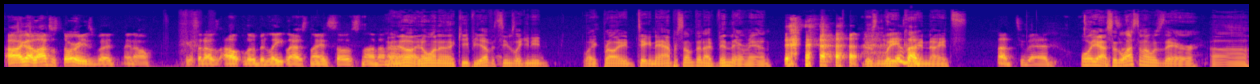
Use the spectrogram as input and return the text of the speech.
uh, I got lots of stories, but you know, like I said, I was out a little bit late last night, so it's not on. I know. I don't want to keep you up. It seems like you need like probably take a nap or something. I've been there, man. Those late It's not- nights. not too bad. Well, yeah. So the last time I was there, uh,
